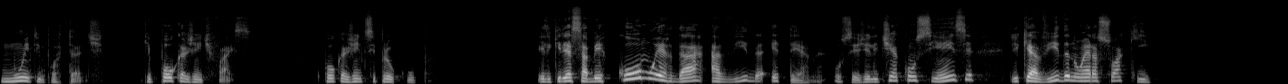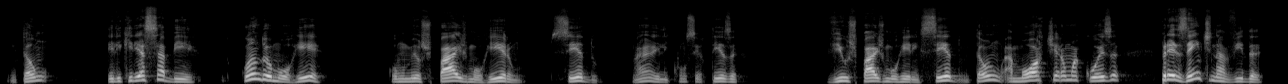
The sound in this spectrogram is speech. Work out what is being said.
muito importante, que pouca gente faz, pouca gente se preocupa. Ele queria saber como herdar a vida eterna, ou seja, ele tinha consciência de que a vida não era só aqui. Então, ele queria saber, quando eu morrer, como meus pais morreram cedo, né? ele com certeza viu os pais morrerem cedo, então a morte era uma coisa presente na vida,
